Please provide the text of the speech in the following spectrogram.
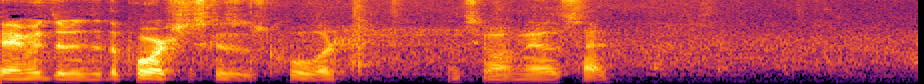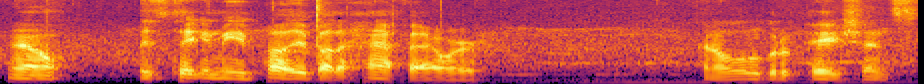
Okay, I moved it into the porch just because it was cooler. Let's go on the other side. Now, it's taken me probably about a half hour and a little bit of patience.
